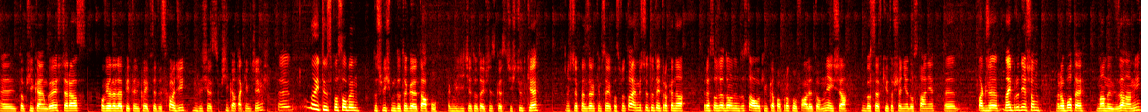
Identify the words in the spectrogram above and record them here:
e, to psikałem go jeszcze raz. O wiele lepiej ten klej wtedy schodzi, gdy się spsika takim czymś. E, No i tym sposobem doszliśmy do tego etapu. Jak widzicie tutaj wszystko jest czyściutkie. Jeszcze pędzelkiem sobie posprzątałem. Jeszcze tutaj trochę na resorze dolnym zostało kilka paprochów, ale to mniejsza. Do sewki to się nie dostanie. E, Także najbrudniejszą robotę mamy za nami.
